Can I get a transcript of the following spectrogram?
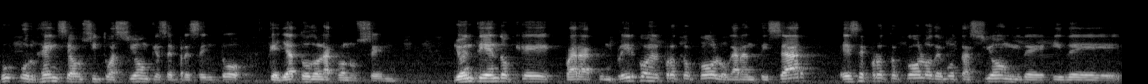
urgencia o situación que se presentó, que ya todos la conocemos. Yo entiendo que para cumplir con el protocolo, garantizar ese protocolo de votación y de, de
